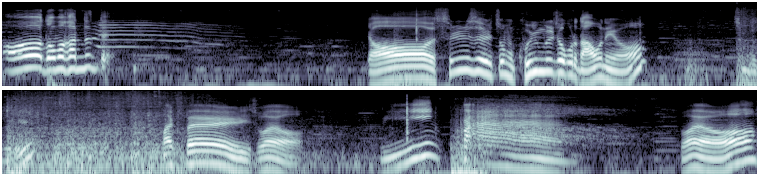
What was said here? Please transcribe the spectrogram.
어 넘어갔는데. 야 슬슬 좀 고인물적으로 나오네요. 친구들이. 마이크 베이 좋아요. 윙빵. 좋아요.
